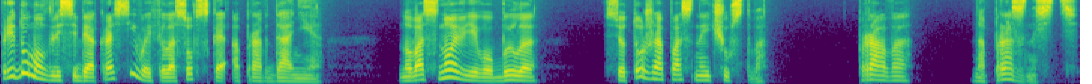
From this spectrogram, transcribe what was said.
придумал для себя красивое философское оправдание. Но в основе его было все то же опасное чувство – право на праздность.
